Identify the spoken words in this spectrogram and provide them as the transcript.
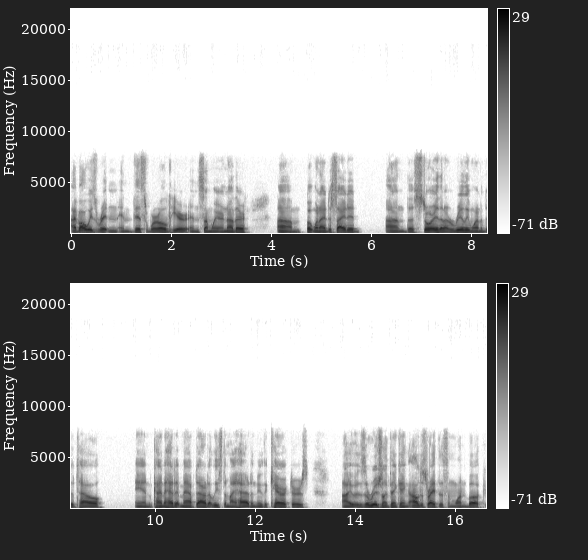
I've always written in this world here in some way or another. Um, but when I decided on the story that I really wanted to tell and kind of had it mapped out, at least in my head, and knew the characters, I was originally thinking, I'll just write this in one book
